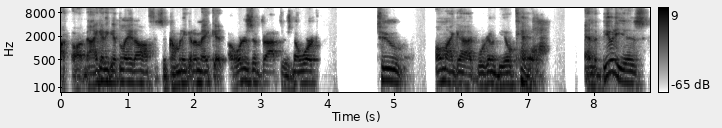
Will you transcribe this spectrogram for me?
oh, I got to get laid off. Is the company going to make it? Our orders have dropped. There's no work. To oh my God, we're going to be okay. And the beauty is,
